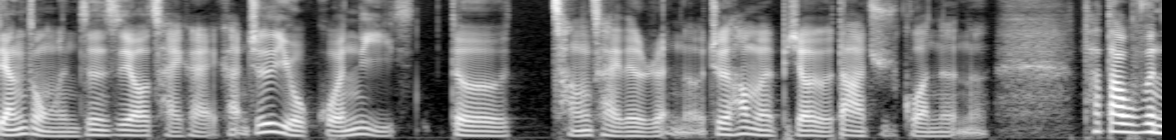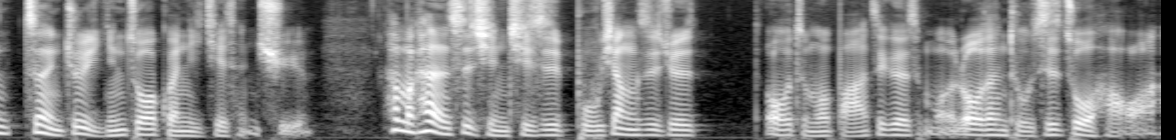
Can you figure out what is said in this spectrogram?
两种人真的是要拆开来看。就是有管理的长才的人呢，就是他们比较有大局观的呢，他大部分真的就已经做到管理阶层去。他们看的事情其实不像是就是哦，怎么把这个什么肉蛋吐司做好啊？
